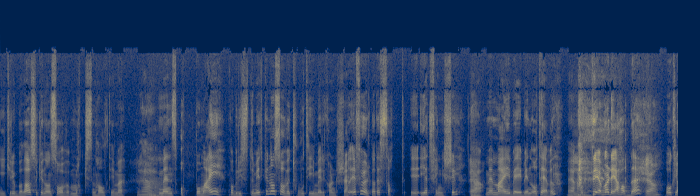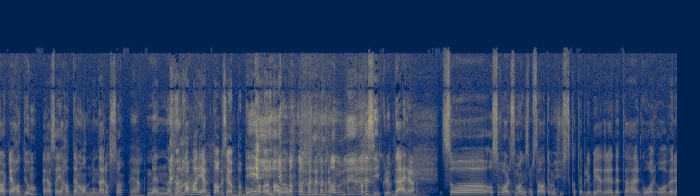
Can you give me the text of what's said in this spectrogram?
i krybba da, så kunne han sove maks en halvtime. Mens oppå meg, på brystet mitt, kunne han sove to timer, kanskje. Jeg følte at jeg satt i, i et fengsel Ja. med meg, babyen og TV-en. Ja. Og det var det jeg hadde. Ja. Og klart, jeg hadde jo Altså, jeg hadde mannen min der også. Ja. Men han, han var igjen på ABC og bompa på den ballen. han hadde syklubb der. Så, og så var det så mange som sa at ja, men husk at det blir bedre, dette her går over.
